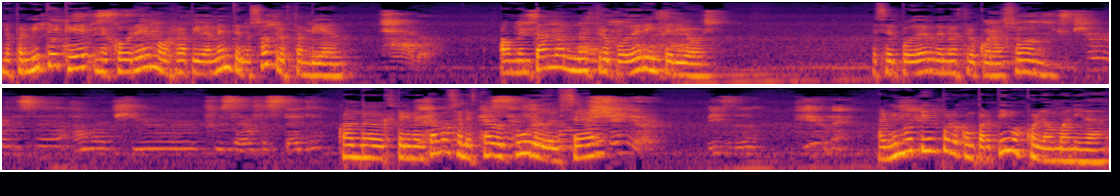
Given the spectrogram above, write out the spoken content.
nos permite que mejoremos rápidamente nosotros también, aumentando nuestro poder interior. Es el poder de nuestro corazón. Cuando experimentamos el estado puro del ser, al mismo tiempo lo compartimos con la humanidad,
